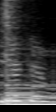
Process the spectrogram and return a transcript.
take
